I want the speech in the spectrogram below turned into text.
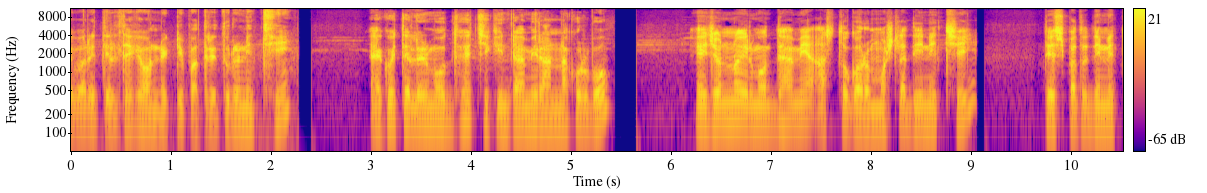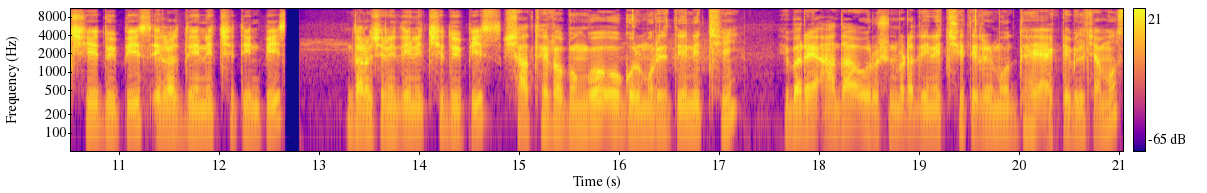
এবারে তেল থেকে অন্য একটি পাত্রে তুলে নিচ্ছি। একই তেলের মধ্যে চিকেনটা আমি রান্না করব। এই জন্য এর মধ্যে আমি আস্ত গরম মশলা দিয়ে নিচ্ছি। তেজপাতা দিয়ে নিচ্ছি দুই পিস এলাচ দিয়ে নিচ্ছি তিন পিস দারুচিনি দিয়ে নিচ্ছি দুই পিস সাথে লবঙ্গ ও গোলমরিচ দিয়ে নিচ্ছি। এবারে আদা ও রসুন বাটা দিয়ে নিচ্ছি তেলের মধ্যে এক টেবিল চামচ।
